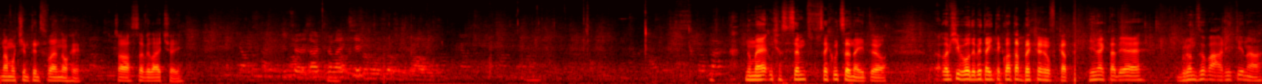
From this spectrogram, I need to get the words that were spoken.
namočím ty své nohy. Třeba se vyléčej. No mé, už asi jsem sechucenej, jo. Lepší bylo, kdyby tady tekla ta becherovka. Jinak tady je bronzová rytina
